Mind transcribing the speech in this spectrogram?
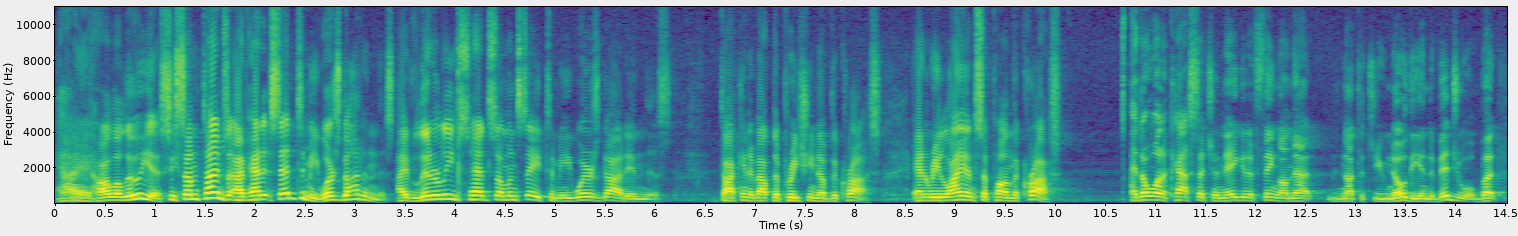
Hey, hallelujah. See, sometimes I've had it said to me, Where's God in this? I've literally had someone say to me, Where's God in this? Talking about the preaching of the cross and reliance upon the cross. I don't want to cast such a negative thing on that, not that you know the individual, but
